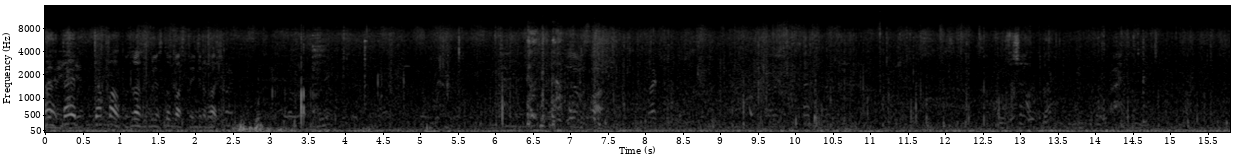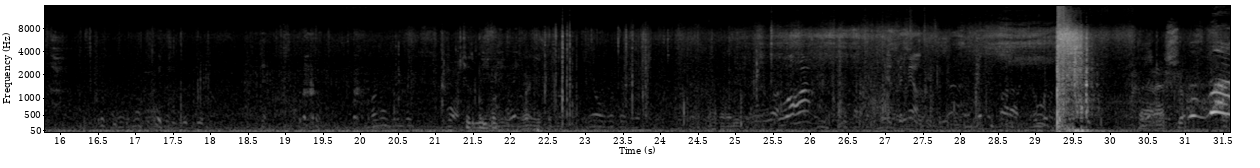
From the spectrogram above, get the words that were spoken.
Дай, дай, дай палку, сразу будет столба стоит рвать. Сейчас будет. Хорошо. Вау!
